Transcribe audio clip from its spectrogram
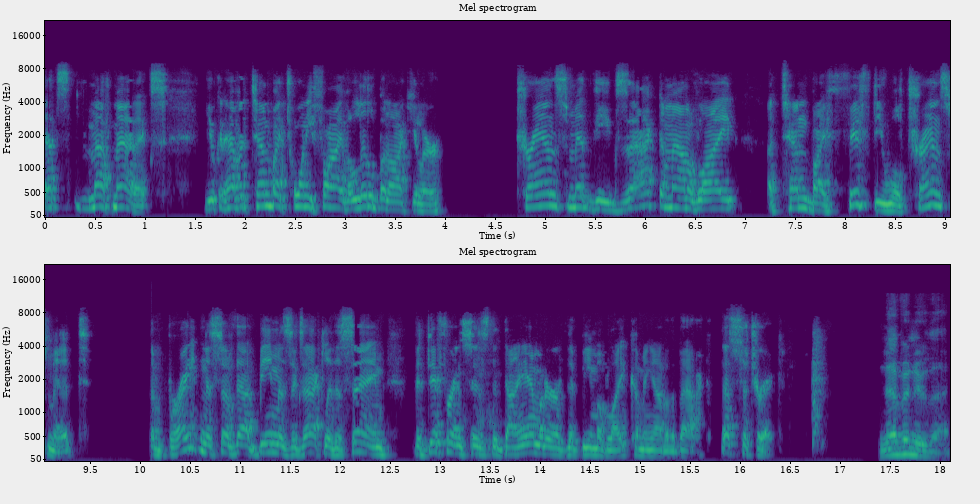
that's mathematics. You can have a 10 by 25, a little binocular, transmit the exact amount of light a 10 by 50 will transmit, the brightness of that beam is exactly the same. The difference is the diameter of the beam of light coming out of the back. That's the trick. Never knew that.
